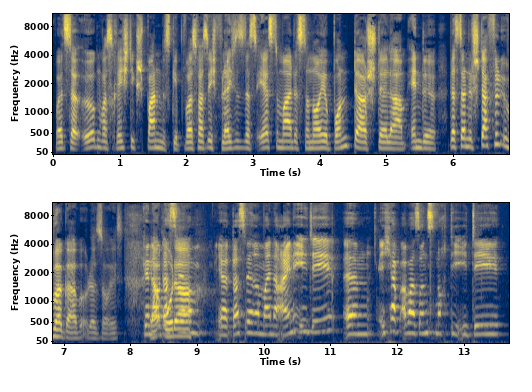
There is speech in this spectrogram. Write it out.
weil es da irgendwas richtig Spannendes gibt. Was weiß ich, vielleicht ist es das erste Mal, dass der neue Bond-Darsteller am Ende, dass da eine Staffelübergabe oder so ist. Genau, ja, das, oder wäre, ja, das wäre meine eine Idee. Ähm, ich habe aber sonst noch die Idee,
